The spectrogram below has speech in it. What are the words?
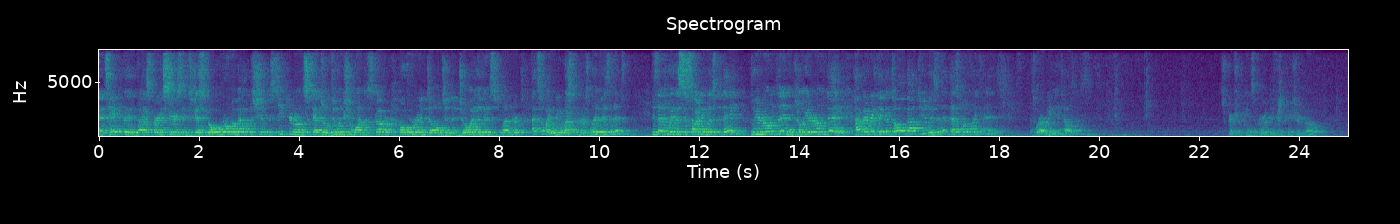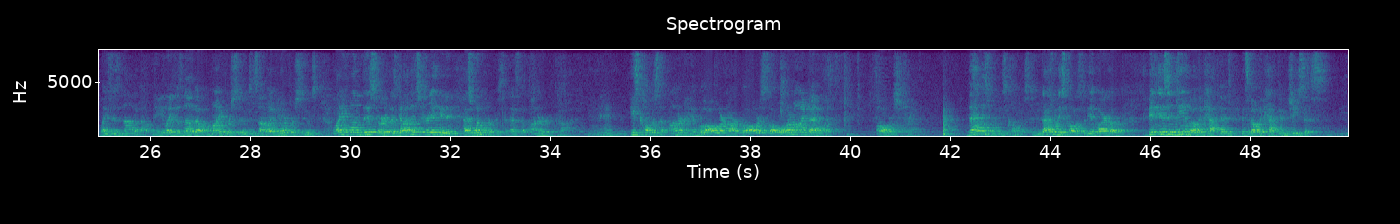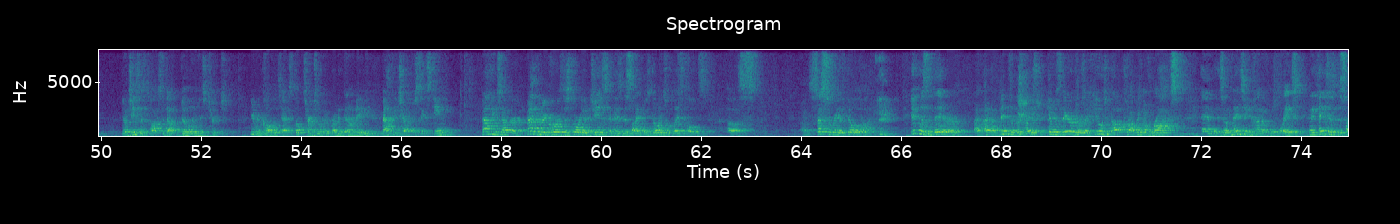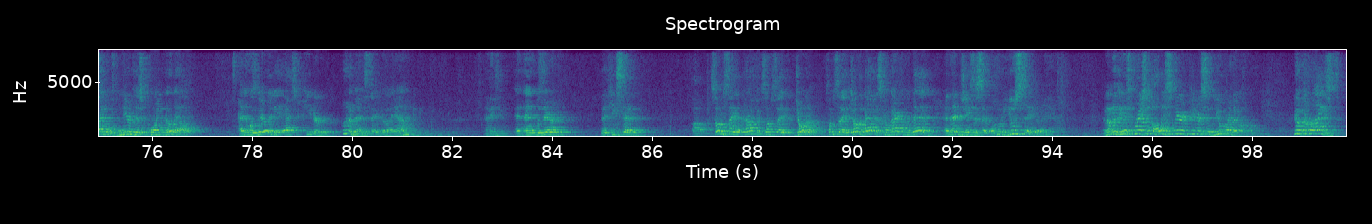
and take the advice very seriously to just go roam about the ship, to seek your own schedule, do what you want, discover, overindulge, and enjoy, live in splendor. That's the way we Westerners live, isn't it? Isn't that the way this society lives today? Do your own thing, enjoy your own day, have everything that's all about you, isn't it? That's what life is. That's what our media tells us. Scripture paints a very different picture, though. Life is not about me. Life is not about my pursuits. It's not about your pursuits. Life on this earth, as God has created it, has one purpose, and that's to honor God. Mm-hmm. He's called us to honor Him with all our heart, with all our soul, with all our mind, and what? All our strength. That is what He's called us to do. That's what He's called us to be a part of. It is indeed about the captain. It's about the captain, Jesus. You know, Jesus talks about building His church. You recall the text. Don't turn to it. Write it down maybe. Matthew chapter 16. Matthew, chapter, Matthew records the story of Jesus and his disciples going to a place called uh, uh, Caesarea Philippi. It was there. I, have been to the place. It was there. There was a huge outcropping of rocks. And it's an amazing kind of place. And he takes his disciples near this point, no doubt. And it was there that he asked Peter, Who do men say that I am? And, he, and, and it was there that he said, uh, some say a prophet, some say Jonah, some say John the Baptist come back from the dead. And then Jesus said, well, who do you say that I am? And under the inspiration of the Holy Spirit, Peter said, you are the, you're Christ,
